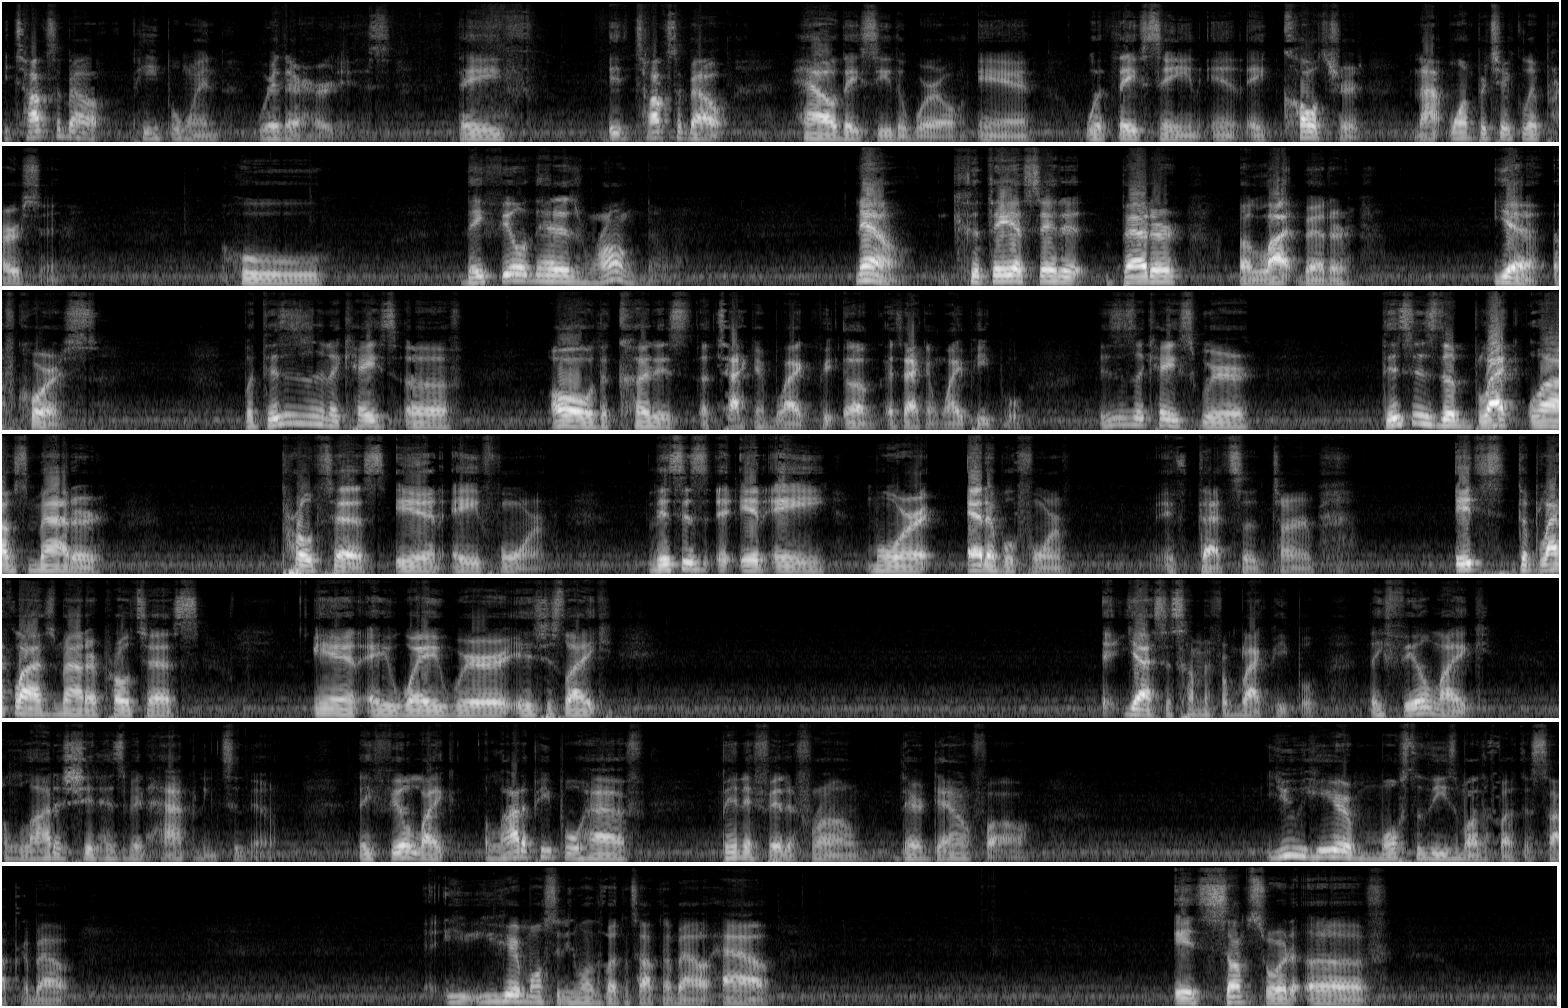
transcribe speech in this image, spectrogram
It talks about people and where their hurt is. They've it talks about how they see the world and what they've seen in a culture, not one particular person who they feel that is wrong though. Now, could they have said it better? A lot better. Yeah, of course. But this isn't a case of oh, the cut is attacking black pe- uh, attacking white people. This is a case where this is the Black Lives Matter protest in a form. This is in a more edible form, if that's a term. It's the Black Lives Matter protests in a way where it's just like, yes, it's coming from black people. They feel like a lot of shit has been happening to them. They feel like a lot of people have benefited from their downfall. You hear most of these motherfuckers talking about. You, you hear most of these motherfuckers talking about how it's some sort of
